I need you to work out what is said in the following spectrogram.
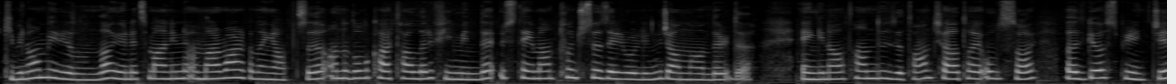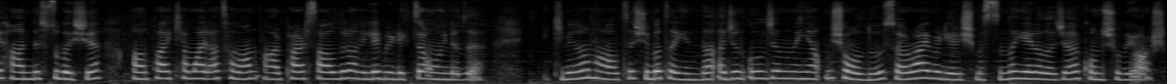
2011 yılında yönetmenliğini Ömer Vargan'ın yaptığı Anadolu Kartalları filminde Üsteğmen Tunç Sözeri rolünü canlandırdı. Engin Altan Düzyatan, Çağatay Ulusoy, Özge Özpirinççi, Hande Subaşı, Alpay Kemal Atalan, Alper Saldıran ile birlikte oynadı. 2016 Şubat ayında Acun Ilıcalı'nın yapmış olduğu Survivor yarışmasında yer alacağı konuşuluyor.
